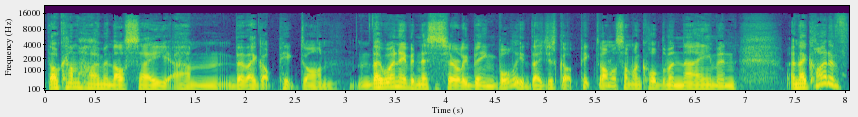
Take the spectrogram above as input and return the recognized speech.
they'll come home and they'll say um, that they got picked on. They weren't even necessarily being bullied. They just got picked on or someone called them a name and, and they kind of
